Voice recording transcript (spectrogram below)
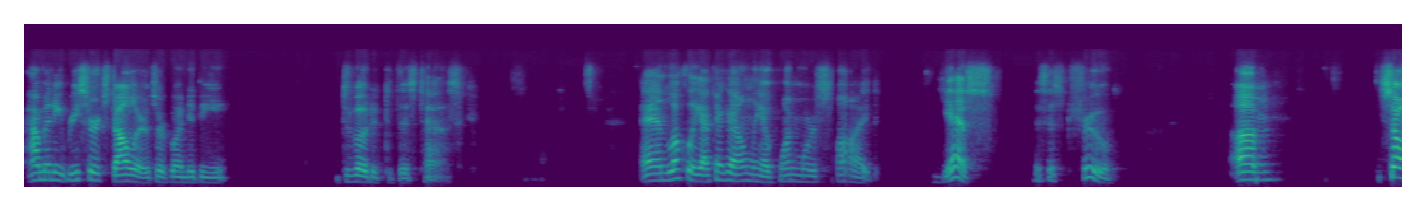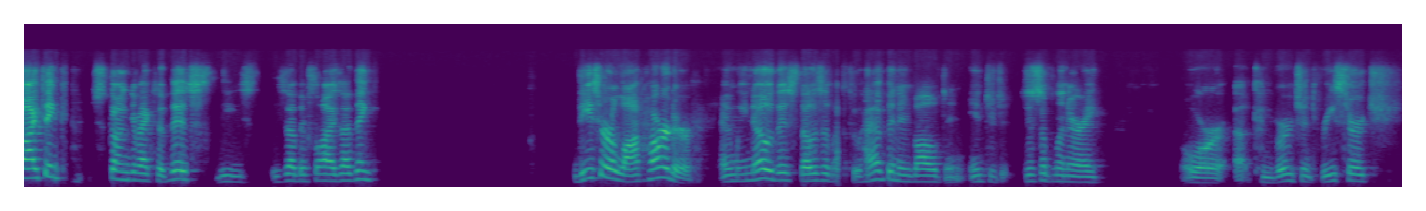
how many research dollars are going to be devoted to this task? And luckily i think i only have one more slide. Yes this is true um so i think just going back to this these these other slides i think these are a lot harder and we know this, those of us who have been involved in interdisciplinary or uh, convergent research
